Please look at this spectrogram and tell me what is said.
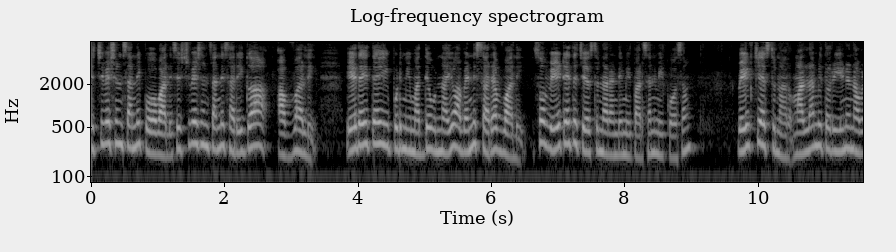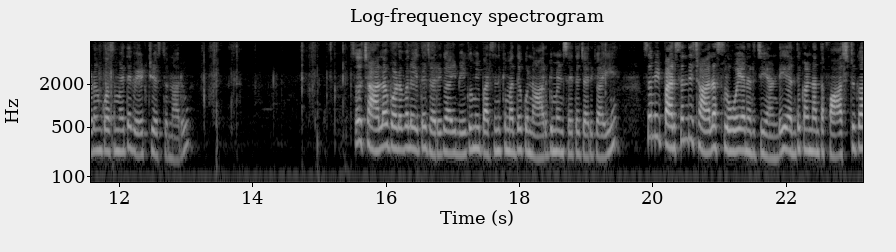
సిచ్యువేషన్స్ అన్నీ పోవాలి. సిచ్యువేషన్స్ అన్నీ సరిగా అవ్వాలి. ఏదైతే ఇప్పుడు మీ మధ్య ఉన్నాయో అవన్నీ సరవ్వాలి. సో వెయిట్ అయితే చేస్తున్నారండి మీ పర్సన్ మీకోసం. వెయిట్ చేస్తున్నారు. మళ్ళీ మీతో రీయూనియన్ అవ్వడం కోసం అయితే వెయిట్ చేస్తున్నారు. సో చాలా గొడవలు అయితే జరిగాయి. మీకు మీ పర్సన్కి మధ్య కొన్ని ఆర్గ్యుమెంట్స్ అయితే జరిగాయి. సో మీ పర్సన్ది చాలా స్లో ఎనర్జీ అండి. ఎందుకంటే అంత ఫాస్ట్గా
